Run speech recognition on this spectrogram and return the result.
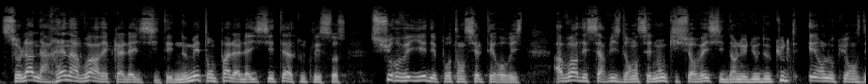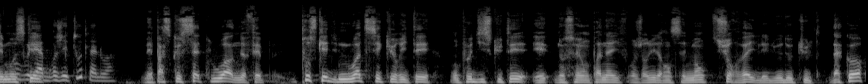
Cela n'a rien à voir avec la laïcité. Ne mettons pas la laïcité à toutes les sauces. Surveiller des potentiels terroristes. Avoir des services de renseignement qui surveillent si dans les lieux de culte, et en l'occurrence des mosquées. Vous voulez abroger toute la loi mais parce que cette loi ne fait pour ce qui est d'une loi de sécurité, on peut discuter et ne soyons pas naïfs. Aujourd'hui, les renseignements surveillent les lieux de culte, d'accord?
